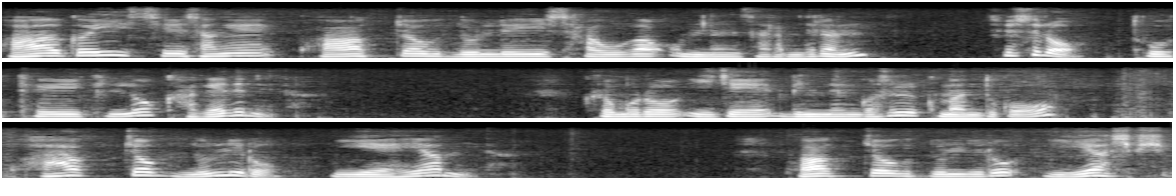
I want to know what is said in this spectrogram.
과거의 세상에 과학적 논리의 사고가 없는 사람들은 스스로 도태의 길로 가게 됩니다. 그러므로 이제 믿는 것을 그만두고 과학적 논리로 이해해야 합니다. 과학적 논리로 이해하십시오.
